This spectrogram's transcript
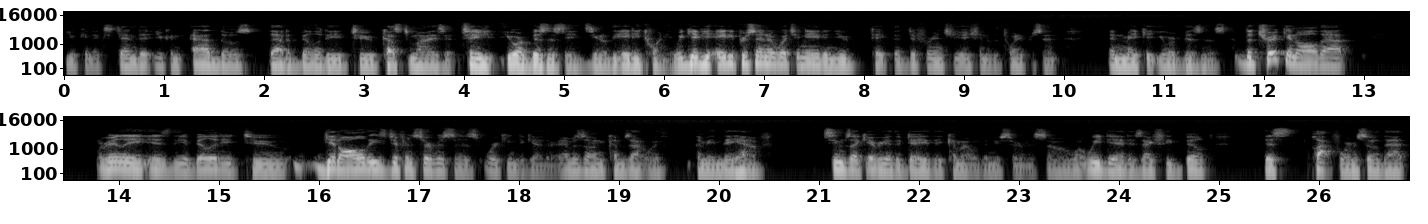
you can extend it. You can add those, that ability to customize it to your business needs, you know, the 80, 20. We give you 80% of what you need and you take the differentiation of the 20% and make it your business. The trick in all that really is the ability to get all these different services working together. Amazon comes out with, I mean, they have, seems like every other day they come out with a new service. So what we did is actually built this platform so that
